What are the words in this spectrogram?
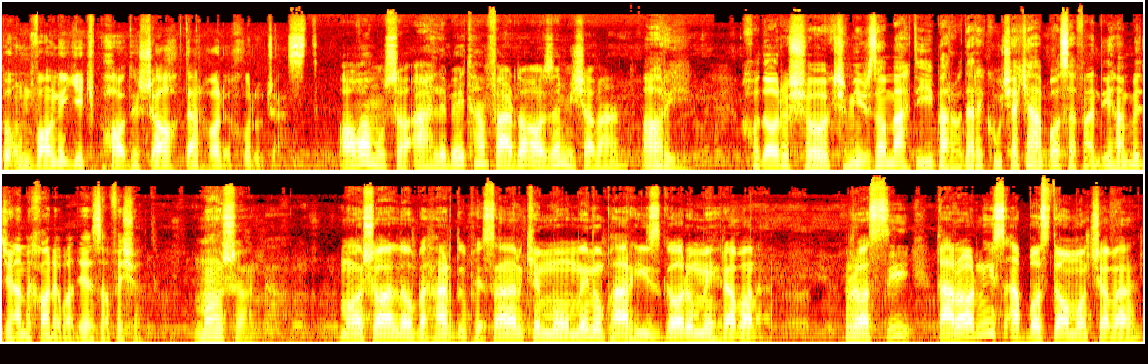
به عنوان یک پادشاه در حال خروج است. آقا موسی اهل بیت هم فردا عازم می شوند؟ آری. خدا رو شکر میرزا مهدی برادر کوچک عباس افندی هم به جمع خانواده اضافه شد. ماشاءالله. ماشاءالله به هر دو پسر که مؤمن و پرهیزگار و مهربانند. راستی قرار نیست عباس داماد شود؟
